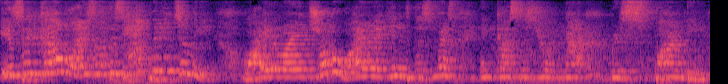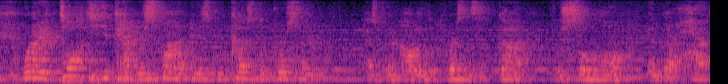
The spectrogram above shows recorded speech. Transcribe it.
You say, God, why is all this happening to me? Why am I in trouble? Why did I get into this mess? And God says, You're not responding. When I talk to you, you can't respond. And it's because the person has been out of the presence of God for so long and their heart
